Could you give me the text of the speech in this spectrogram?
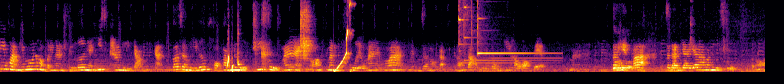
มีความเข้มข้นของปริมาณฟิลเลอร์เนี่ย 25 มิลลิกรัมเหมือนกัน ก็จะมีเรื่องของความหนืดที่สูงมากเนาะ มันฟูเร็วมาก เพราะว่ามันจะเหมาะกับน้องสาวโดยตรงที่เขาออกแบบมา จะเห็นว่าจะดันยาย่ามันหนืดสุดเนาะ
